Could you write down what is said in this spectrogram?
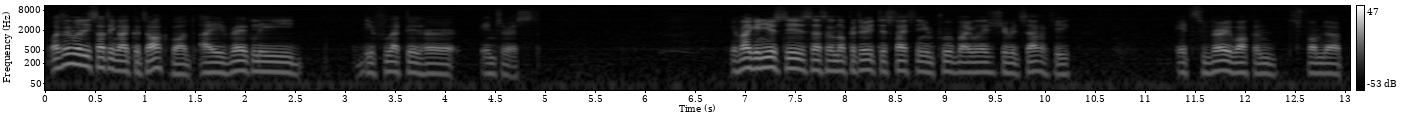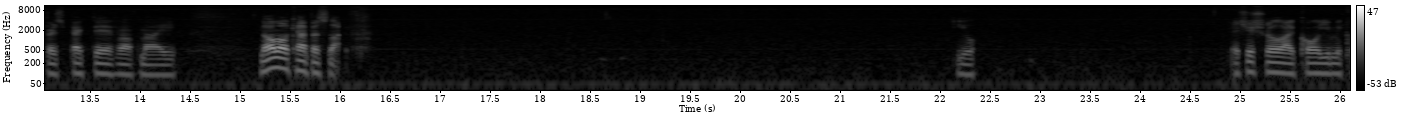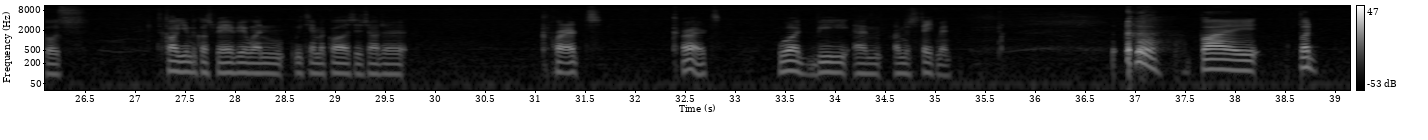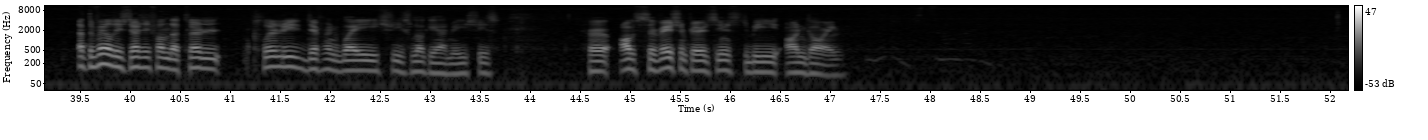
wasn't really something I could talk about. I vaguely deflected her interest. If I can use this as an opportunity to slightly improve my relationship with Sakaki, it's very welcome from the perspective of my normal campus life. You. As usual, I call Yumiko's to call Yumiko's behavior when we came across each other. Curt, curt, would be an understatement. by but at the very least judging from the clearly clearly different way she's looking at me she's her observation period seems to be ongoing.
